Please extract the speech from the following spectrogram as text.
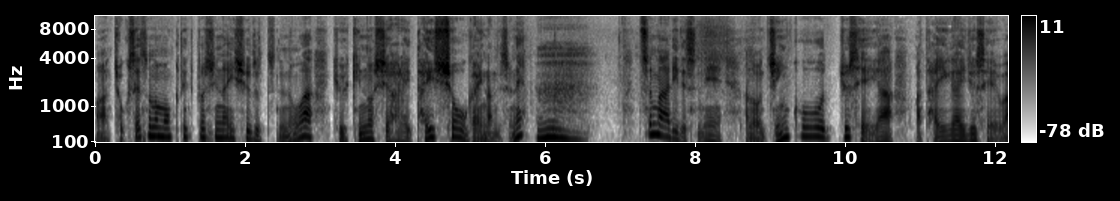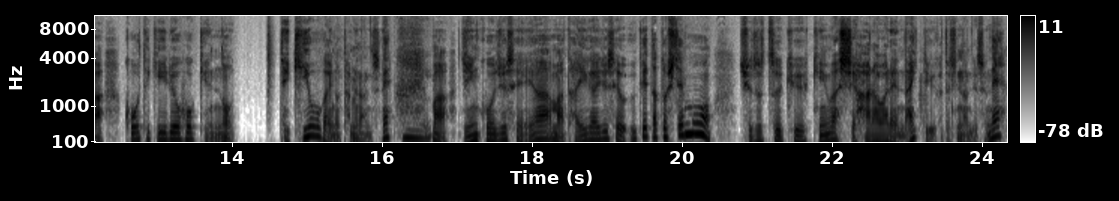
まあ、直接の目的としない手術というのは、給付金の支払い対象外なんですよね。うん。つまりですね、あの、人工受精や、まあ、体外受精は公的医療保険の適用外のためなんですね。はい。まあ、人工授精や、まあ、体外受精を受けたとしても、手術給付金は支払われないという形なんですよね。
